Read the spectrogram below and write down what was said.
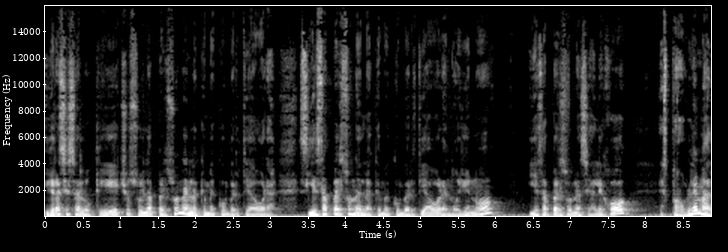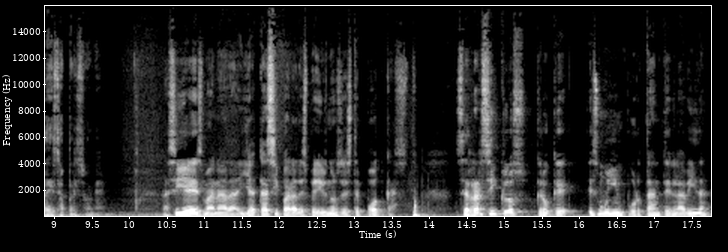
y gracias a lo que he hecho soy la persona en la que me convertí ahora. Si esa persona en la que me convertí ahora no llenó y esa persona se alejó, es problema de esa persona. Así es, manada. Y ya casi para despedirnos de este podcast. Cerrar ciclos creo que es muy importante en la vida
